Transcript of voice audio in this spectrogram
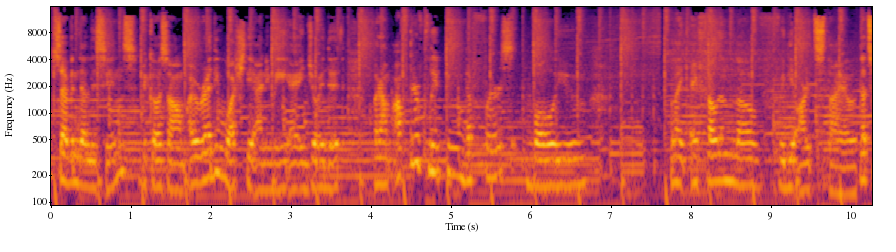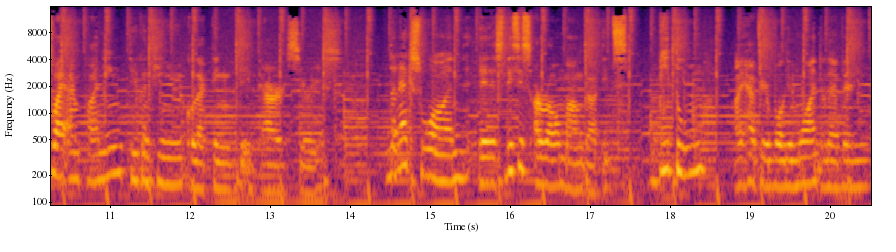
Seven Deadly Sins because um, I already watched the anime. I enjoyed it. But um, after flipping the first volume, like I fell in love with the art style. That's why I'm planning to continue collecting the entire series. The next one is, this is a raw manga. It's Bitum. I have here volume 1, 11,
